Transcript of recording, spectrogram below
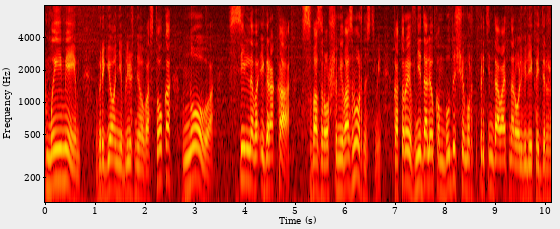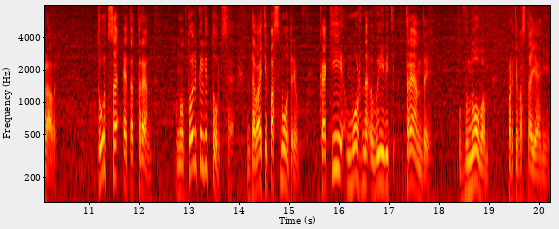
Мы имеем в регионе Ближнего Востока нового сильного игрока с возросшими возможностями, который в недалеком будущем может претендовать на роль великой державы. Турция – это тренд. Но только ли Турция? Давайте посмотрим, какие можно выявить тренды в новом противостоянии.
